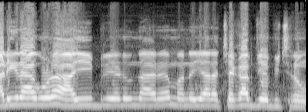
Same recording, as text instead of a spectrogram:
అడిగినా కూడా ఈ బ్రీడ్ ఉందా అని మొన్న ఇవాళ చెకప్ చేయించినాం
